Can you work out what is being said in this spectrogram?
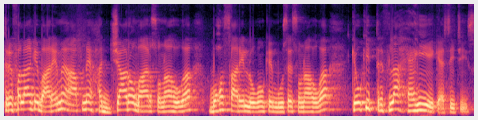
त्रिफला के बारे में आपने हज़ारों बार सुना होगा, बहुत सारे लोगों के मुँह से सुना होगा, क्योंकि त्रिफला है ही एक ऐसी चीज़।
